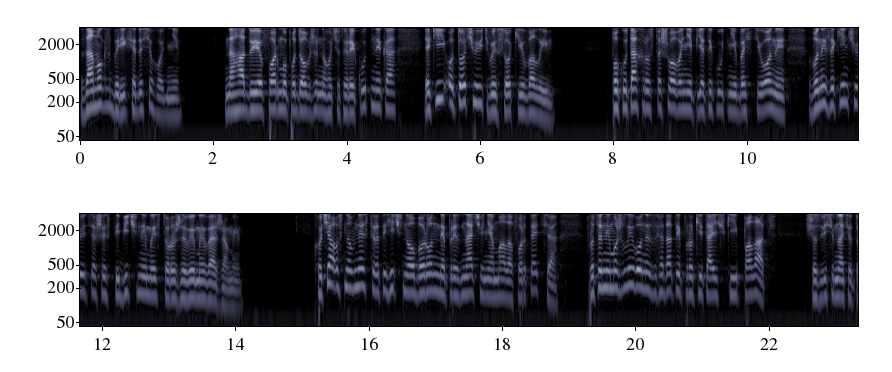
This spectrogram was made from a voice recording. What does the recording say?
Замок зберігся до сьогодні. Нагадує форму подовженого чотирикутника, який оточують високі вали. По кутах розташовані п'ятикутні бастіони, вони закінчуються шестибічними сторожовими вежами. Хоча основне стратегічно оборонне призначення мала фортеця, проте неможливо не згадати про китайський палац, що з 18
